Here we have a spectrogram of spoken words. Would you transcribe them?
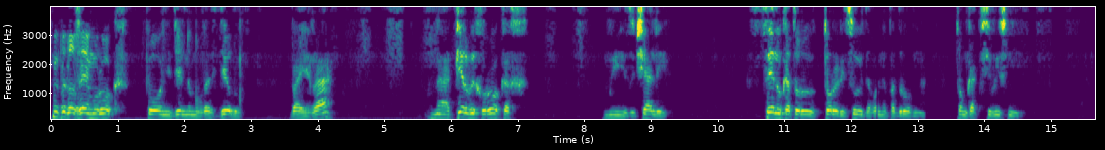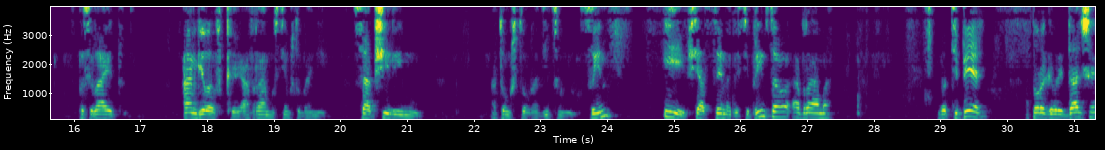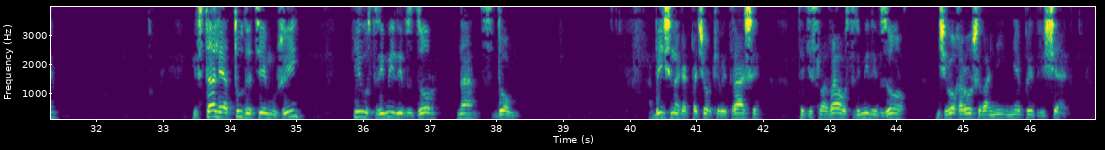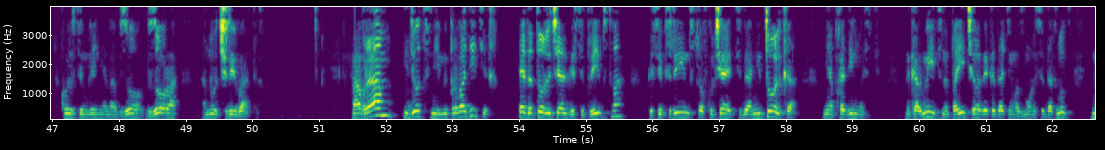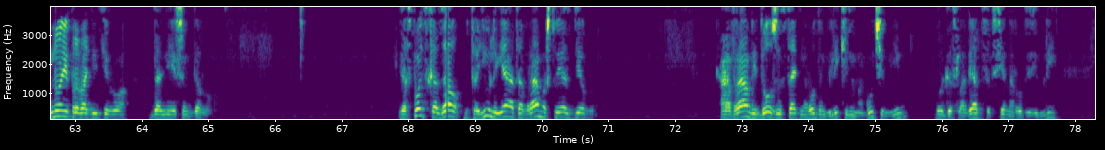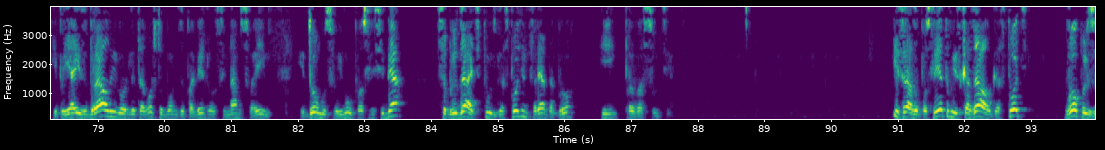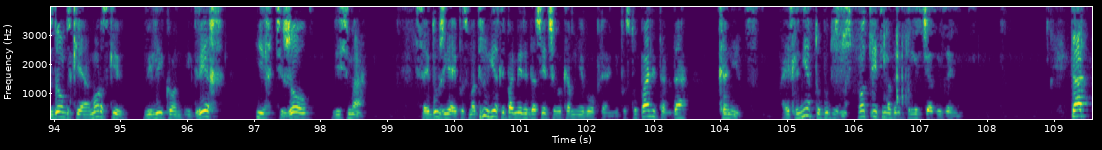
Мы продолжаем урок по недельному разделу Вайра. На первых уроках мы изучали сцену, которую Тора рисует довольно подробно, о том, как Всевышний посылает ангелов к Аврааму с тем, чтобы они сообщили ему о том, что родится у него сын, и вся сцена гостеприимства Авраама. Вот теперь Тора говорит дальше. И встали оттуда те мужи и устремили взор на Сдом. Обычно, как подчеркивает Раши, вот эти слова устремили взор, ничего хорошего они не предвещают. Такое стремление на взор, взора, оно чревато. Авраам идет с ними проводить их. Это тоже часть гостеприимства. Гостеприимство включает в себя не только необходимость накормить, напоить человека, дать ему возможность отдохнуть, но и проводить его в дальнейшем в дорогу. Господь сказал, утаю ли я от Авраама, что я сделаю? А Авраам ведь должен стать народом великим и могучим, и им благословятся все народы земли, ибо я избрал его для того, чтобы он заповедал сынам своим и дому своему после себя соблюдать путь Господень, творя добро и правосудие. И сразу после этого и сказал Господь, вопль сдомский и аморский, велик он и грех, их тяжел весьма. Сойду же я и посмотрю, если по мере дошедшего ко мне вопля они поступали, тогда конец. А если нет, то буду знать. Вот этим отрывком мы сейчас и займемся. Так,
